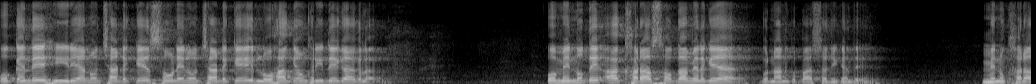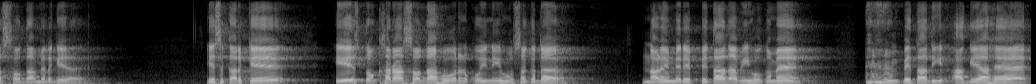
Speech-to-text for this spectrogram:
ਉਹ ਕਹਿੰਦੇ, ਹੀਰਿਆਂ ਨੂੰ ਛੱਡ ਕੇ, ਸੋਨੇ ਨੂੰ ਛੱਡ ਕੇ ਲੋਹਾ ਕਿਉਂ ਖਰੀਦੇਗਾ ਅਗਲਾ? ਉਹ ਮੈਨੂੰ ਤੇ ਆ ਖਰਾ ਸੌਦਾ ਮਿਲ ਗਿਆ। ਗੁਰੂ ਨਾਨਕ ਪਾਤਸ਼ਾਹ ਜੀ ਕਹਿੰਦੇ, ਮੈਨੂੰ ਖਰਾ ਸੌਦਾ ਮਿਲ ਗਿਆ ਇਸ ਕਰਕੇ ਇਸ ਤੋਂ ਖਰਾ ਸੌਦਾ ਹੋਰ ਕੋਈ ਨਹੀਂ ਹੋ ਸਕਦਾ। ਨਾਲੇ ਮੇਰੇ ਪਿਤਾ ਦਾ ਵੀ ਹੁਕਮ ਹੈ। ਪਿਤਾ ਦੀ ਆਗਿਆ ਹੈ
